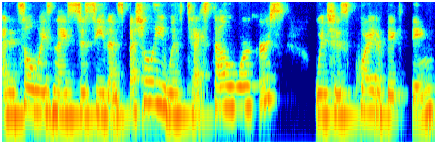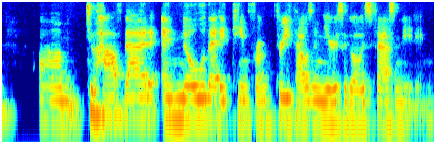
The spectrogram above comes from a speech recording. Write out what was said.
and it's always nice to see them, especially with textile workers, which is quite a big thing. um, to have that and know that it came from 3,000 years ago is fascinating.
